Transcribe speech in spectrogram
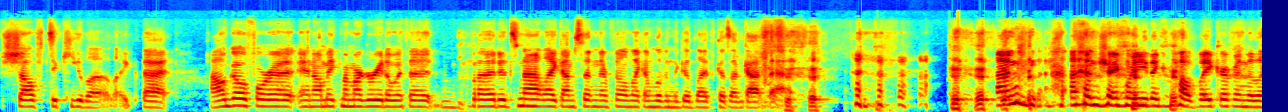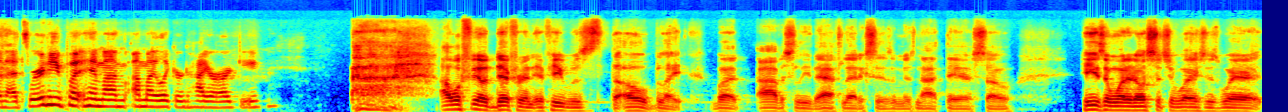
shelf tequila, like that. I'll go for it and I'll make my margarita with it, but it's not like I'm sitting there feeling like I'm living the good life because I've got that. And Andre, what do you think about Blake Griffin to the Nets? Where do you put him on, on my liquor hierarchy? I would feel different if he was the old Blake, but obviously the athleticism is not there. So he's in one of those situations where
